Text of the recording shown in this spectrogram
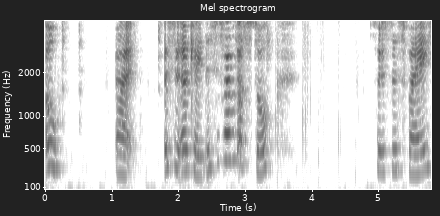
Oh, right. This is okay. This is where we got stuck. So it's this way.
